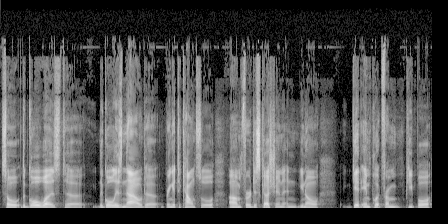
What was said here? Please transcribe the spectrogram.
So the goal was to the goal is now to bring it to council um, for discussion and you know get input from people.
